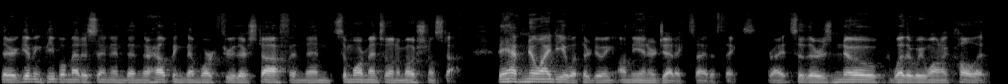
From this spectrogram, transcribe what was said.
They're giving people medicine and then they're helping them work through their stuff and then some more mental and emotional stuff. They have no idea what they're doing on the energetic side of things, right? So, there's no, whether we want to call it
